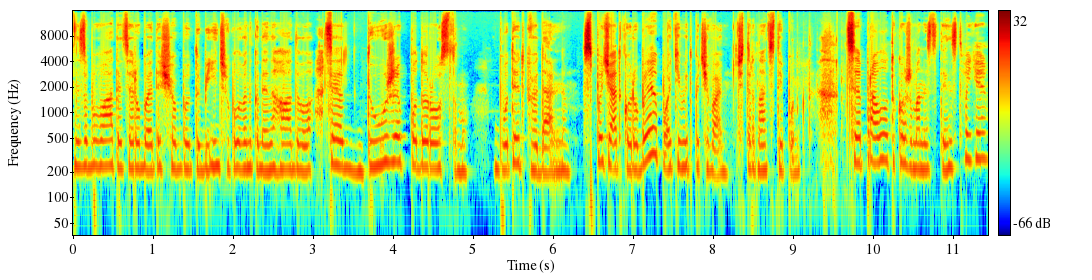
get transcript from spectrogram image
не забувати це робити, щоб тобі інша половинка не нагадувала. Це дуже по-дорослому бути відповідальним. Спочатку роби, а потім відпочивай. 14 пункт. Це правило також у мене з дитинства є.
